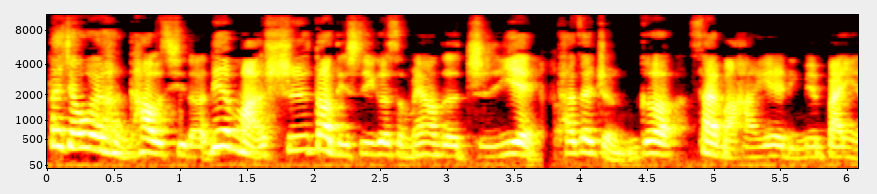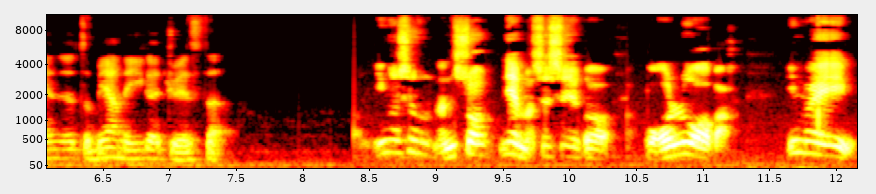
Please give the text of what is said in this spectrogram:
大家会很好奇的，练马师到底是一个什么样的职业？他在整个赛马行业里面扮演着怎么样的一个角色？应该是能说练马师是一个伯乐吧，因为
